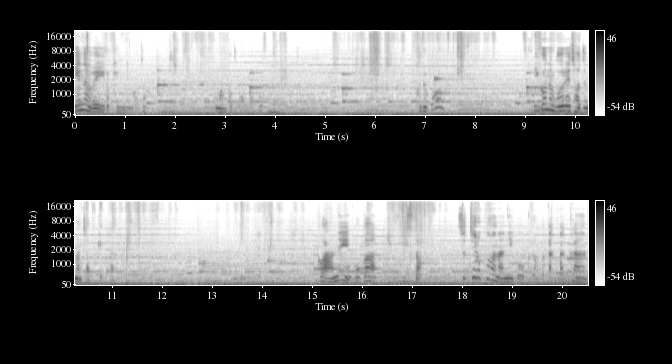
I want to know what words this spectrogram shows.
얘는 왜 이렇게 있는 거죠? 도망가지 말라고. 그리고 이거는 물에 젖으면 잡겠다. 그 안에 뭐가 있어. 스티로폼은 아니고 그런 거 딱딱한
